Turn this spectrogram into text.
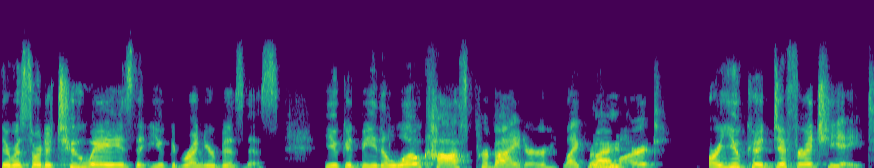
there was sort of two ways that you could run your business. You could be the low cost provider like right. Walmart, or you could differentiate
